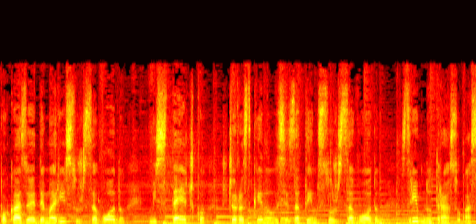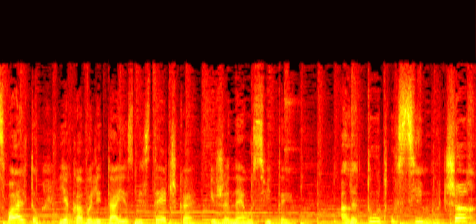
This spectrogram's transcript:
показує демарі сушзаводу, містечко, що розкинулося за тим сушзаводом, срібну трасу асфальту, яка вилітає з містечка і жене у світи. Але тут усім в очах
